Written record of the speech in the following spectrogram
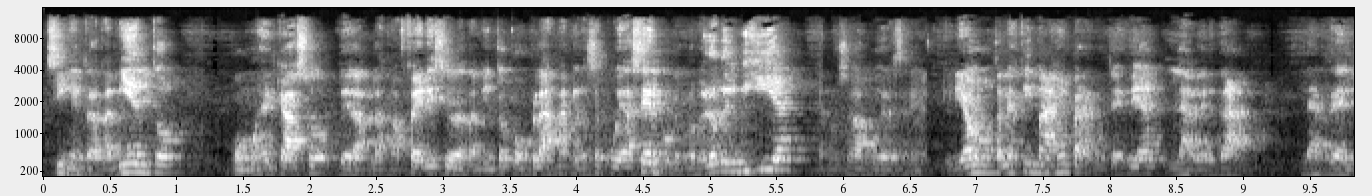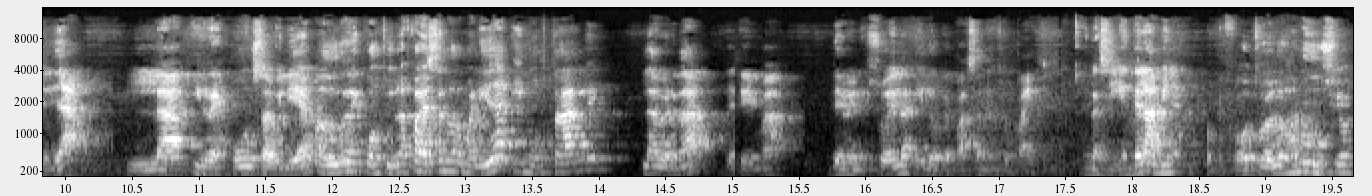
sin el tratamiento, como es el caso de la plasmaferis y el tratamiento con plasma, que no se puede hacer porque por lo menos en el vigía ya no se va a poder hacer. Queríamos mostrarles esta imagen para que ustedes vean la verdad, la realidad, la irresponsabilidad de Maduro de construir una falsa normalidad y mostrarle la verdad del tema de Venezuela y lo que pasa en nuestro país. En la siguiente lámina, porque fue otro de los anuncios,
